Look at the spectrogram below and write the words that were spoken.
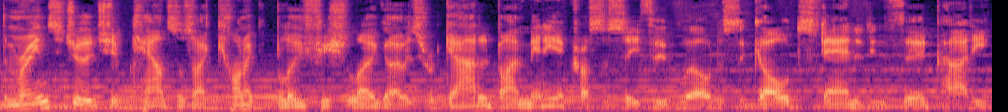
The Marine Stewardship Council's iconic bluefish logo is regarded by many across the seafood world as the gold standard in third party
